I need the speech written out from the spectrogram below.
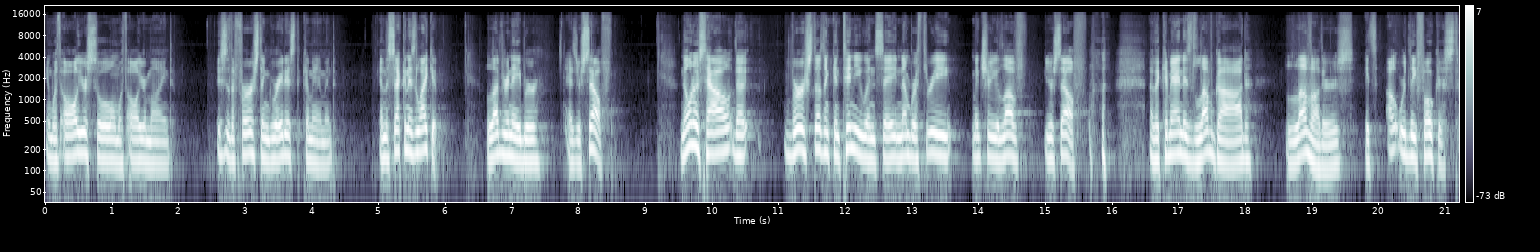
and with all your soul, and with all your mind. This is the first and greatest commandment. And the second is like it love your neighbor as yourself. Notice how the verse doesn't continue and say, number three, make sure you love yourself. the command is love God, love others. It's outwardly focused.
